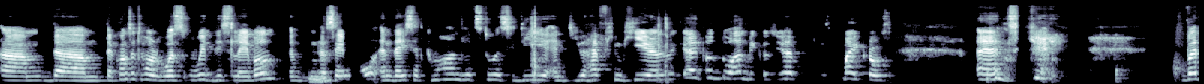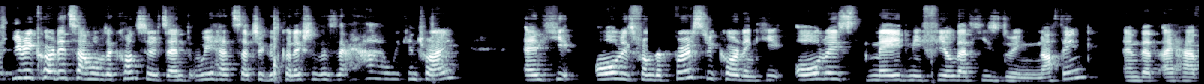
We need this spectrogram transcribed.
um, the um, the concert hall was with this label uh, mm-hmm. the same hall and they said come on let's do a cd and you have him here. I like i don't want because you have these micros. And but he recorded some of the concerts and we had such a good connection we said ah, we can try. And he always from the first recording he always made me feel that he's doing nothing and that i have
